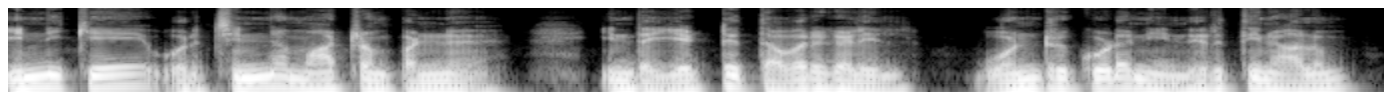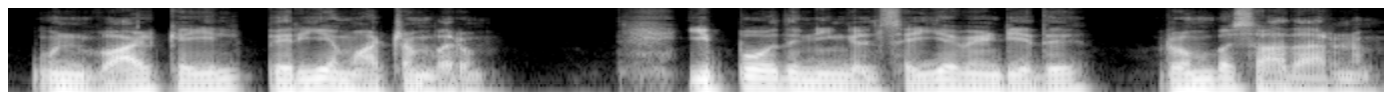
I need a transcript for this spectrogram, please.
இன்னிக்கே ஒரு சின்ன மாற்றம் பண்ணு. இந்த எட்டு தவறுகளில் ஒன்று கூட நீ நிறுத்தினாலும் உன் வாழ்க்கையில் பெரிய மாற்றம் வரும். இப்போது நீங்கள் செய்ய வேண்டியது ரொம்ப சாதாரணம்.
